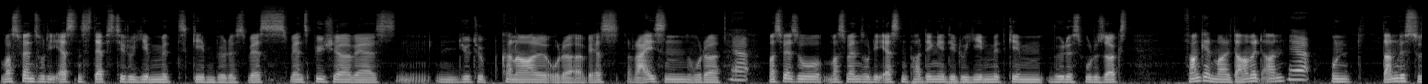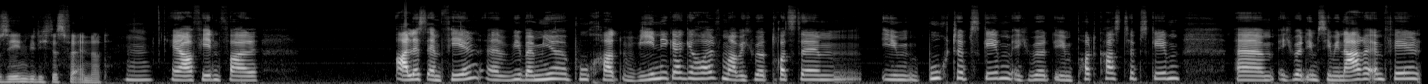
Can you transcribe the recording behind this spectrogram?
was wären so die ersten Steps, die du jedem mitgeben würdest? Wären es Bücher, wäre es ein YouTube-Kanal oder wäre es Reisen oder ja. was wäre so, was wären so die ersten paar Dinge, die du jedem mitgeben würdest, wo du sagst, fang gerne mal damit an ja. und dann wirst du sehen, wie dich das verändert. Mhm. Ja, auf jeden Fall alles empfehlen. Äh, wie bei mir, Buch hat weniger geholfen, aber ich würde trotzdem ihm Buchtipps geben, ich würde ihm Podcast-Tipps geben, ähm, ich würde ihm Seminare empfehlen.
